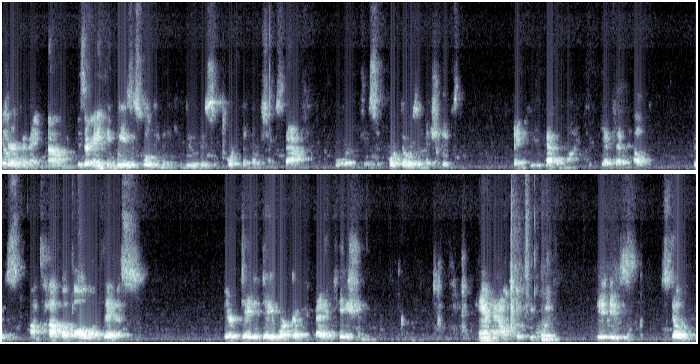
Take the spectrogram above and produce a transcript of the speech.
Chair, if I may, um, is there anything we as a school committee can do to support the nursing staff or to support those initiatives that you have in mind to get them help? Because on top of all of this, day-to-day work of medication handout, if you would, i- is still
